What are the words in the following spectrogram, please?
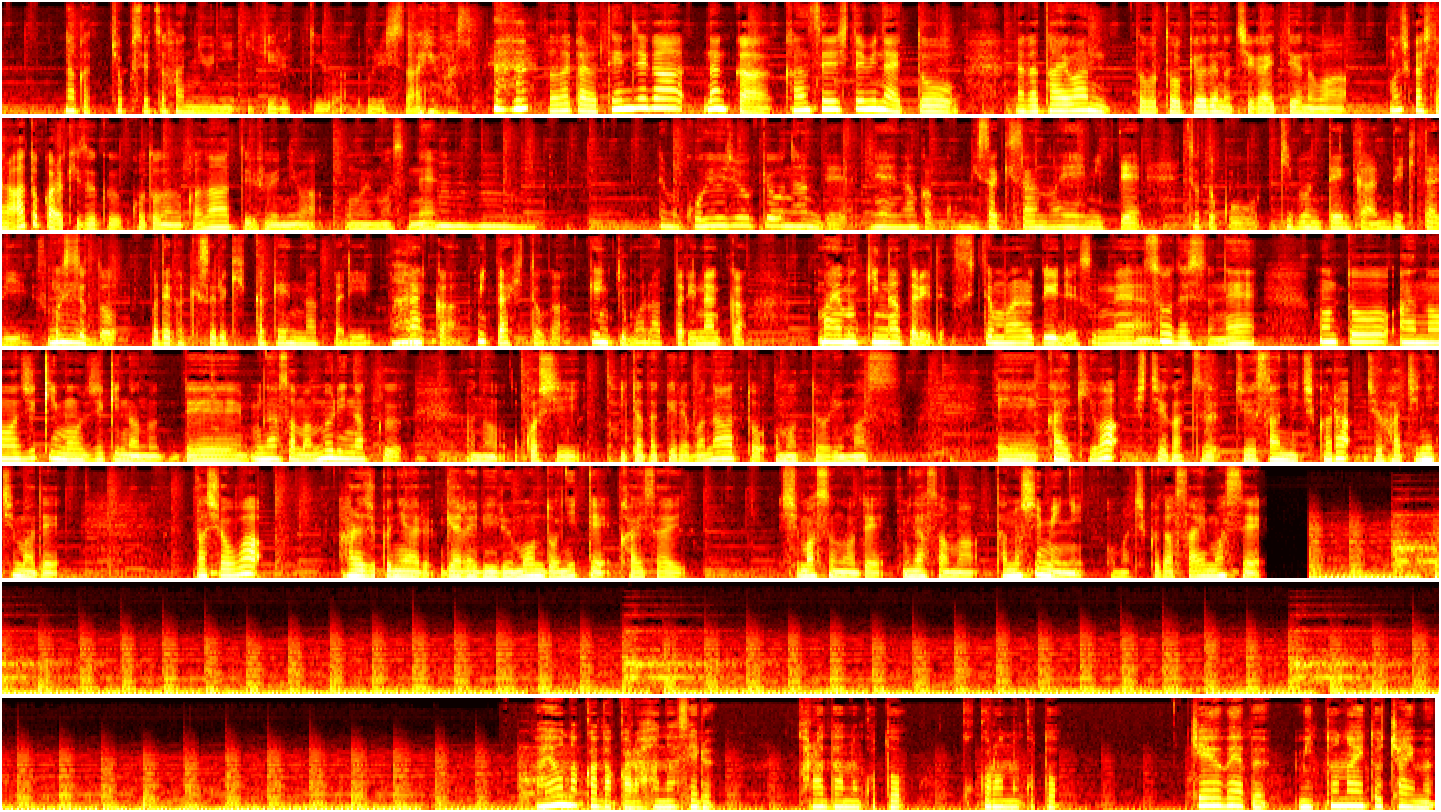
なんか直接搬入に行けるっていう嬉しさあります。そうだから展示がなんか完成してみないとなんか台湾と東京での違いっていうのはもしかしたら後から気づくことなのかなっていうふうには思いますね。うんうんでもこういう状況なんでねなんかこう美咲さんの絵見てちょっとこう気分転換できたり少しちょっとお出かけするきっかけになったり、はい。なんか見た人が元気もらったりなんか前向きになったりしてもらえるといいですね。そうですね。本当あの時期も時期なので皆様無理なくあのお越しいただければなと思っております、えー会期は7月13日から18日まで。場所は原宿にあるギャラリールモンドにて開催しますので皆様楽しみにお待ちくださいませ。真夜中だから話せる。体のこと心のこと。 J-WAVE ミッドナイトチャイム。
